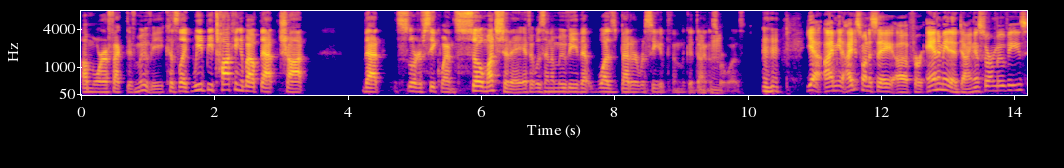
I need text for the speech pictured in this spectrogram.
a more effective movie because like we'd be talking about that shot that sort of sequence so much today if it was in a movie that was better received than the good Mm-hmm. dinosaur was Yeah, I mean, I just want to say uh, for animated dinosaur movies,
